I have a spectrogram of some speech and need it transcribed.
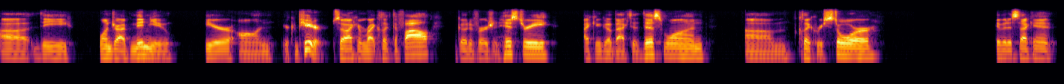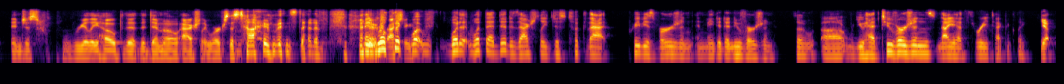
uh, the OneDrive menu here on your computer. So I can right click the file, go to version history. I can go back to this one, um, click restore, give it a second and just really hope that the demo actually works this time instead of and real quick what what it, what that did is actually just took that previous version and made it a new version so uh, you had two versions now you had three technically yep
